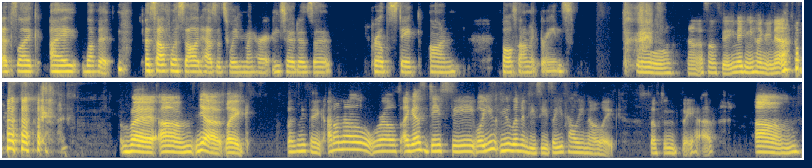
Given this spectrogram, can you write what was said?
it's like I love it. A Southwest salad has its weight in my heart, and so does a grilled steak on balsamic greens. Oh, no, that sounds good. You're making me hungry now. but um, yeah, like let me think. I don't know where else. I guess DC. Well, you you live in DC, so you probably know like the foods they have. Um,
